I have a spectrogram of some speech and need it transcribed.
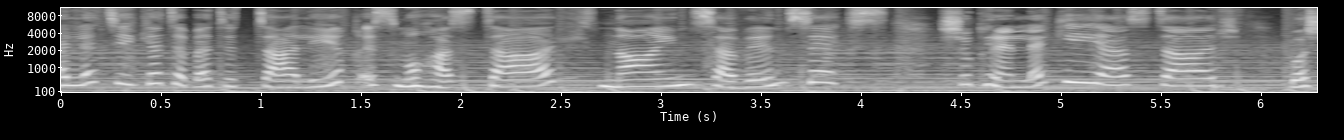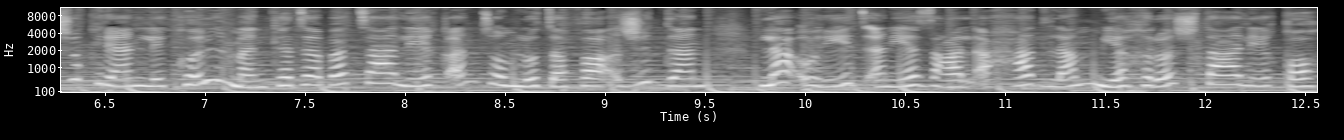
التي كتبت التعليق اسمها ستار 976 شكرا لك يا ستار وشكرا لكل من كتب تعليق. أنتم لطفاء جدا لا أريد أن يزعل أحد لم يخرج تعليقه.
